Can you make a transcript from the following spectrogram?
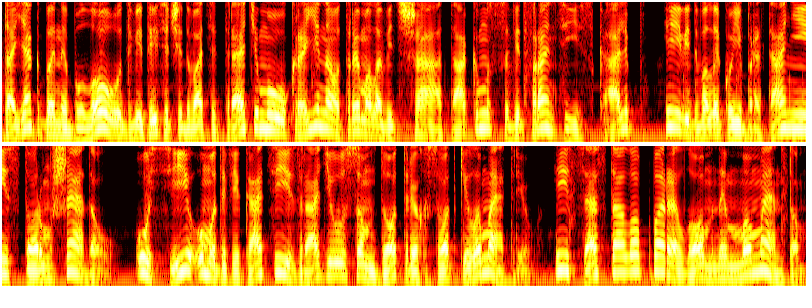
Та як би не було, у 2023-му Україна отримала від США Атакмс, від Франції Скальп і від Великої Британії Storm Shadow. Усі у модифікації з радіусом до 300 кілометрів, і це стало переломним моментом.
